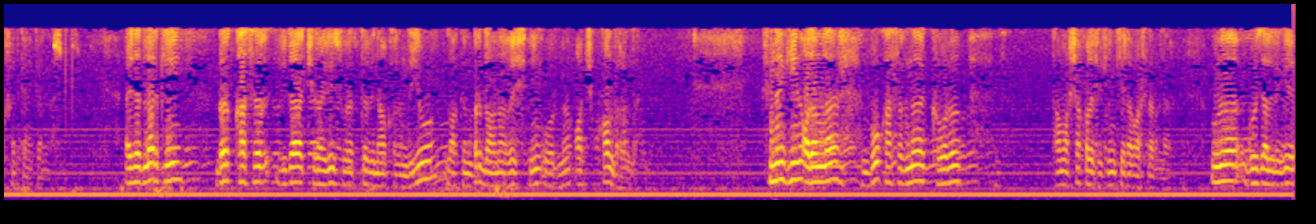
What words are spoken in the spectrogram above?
o'xshatgan ekanlar. Aytadilarki bir qasr juda chiroyli suratda bino qilindiyu lokin bir dona g'ishtning o'rni ochiq qoldirildi shundan keyin odamlar bu qasrni ko'rib tomosha qilish uchun kela boshladilar. Uni go'zalligi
